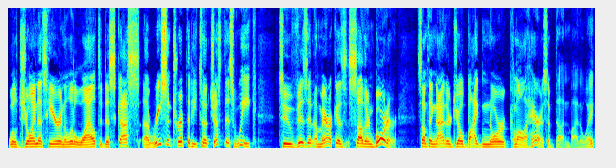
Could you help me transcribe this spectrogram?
will join us here in a little while to discuss a recent trip that he took just this week to visit America's southern border, something neither Joe Biden nor Kamala Harris have done, by the way.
